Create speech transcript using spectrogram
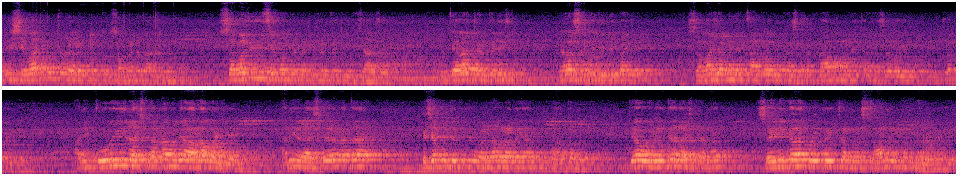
आणि सेवानिवृत्त झाल्यानंतर तो समाजाला समाजाची सेवा करण्याची जर त्याची इच्छा असेल तर त्याला जनतेने त्याला संधी दिली पाहिजे. समाजामध्ये चांगलं विकासाच्या कामामध्ये त्याला सहभागी घेतलं पाहिजे. आणि तोही राजकारणामध्ये आला पाहिजे. आणि राजकारण आता कशा पद्धतीने वळणावर आलं हे आपण पाहत आहोत. त्या वळत्या राजकारणात सैनिकाला कुठेतरी चांगलं स्थान निर्माण झालं पाहिजे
